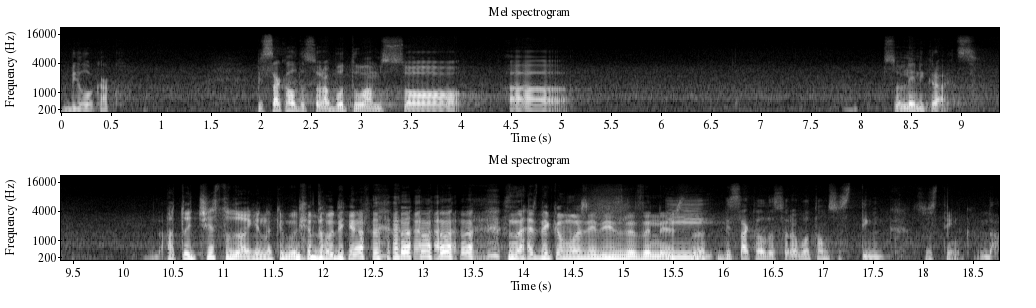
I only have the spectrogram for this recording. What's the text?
Било како. Би сакал да соработувам со а, со Лени Кравец. Па тој често доаѓа на ке Македонија. Знаеш дека може да излезе нешто. И би сакал да соработувам со Стинг. Со Стинг. Да.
